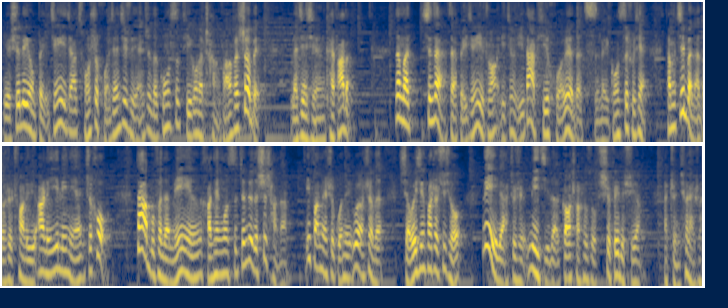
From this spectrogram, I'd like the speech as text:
也是利用北京一家从事火箭技术研制的公司提供的厂房和设备来进行开发的。那么现在在北京亦庄已经有一大批活跃的此类公司出现，他们基本呢都是创立于二零一零年之后。大部分的民营航天公司针对的市场呢，一方面是国内旺盛的小卫星发射需求，另一个啊就是密集的高超声速试飞的需要啊。准确来说，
